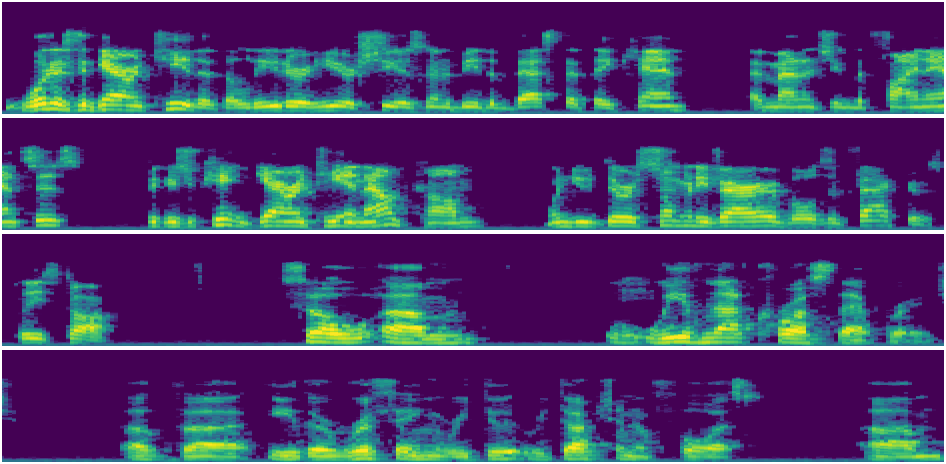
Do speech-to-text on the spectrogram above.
what is the guarantee that the leader he or she is going to be the best that they can at managing the finances because you can't guarantee an outcome when you there are so many variables and factors please talk so um, we have not crossed that bridge of uh, either riffing redu- reduction of force um,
